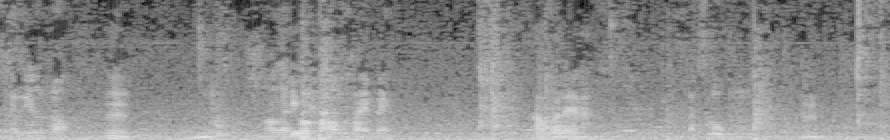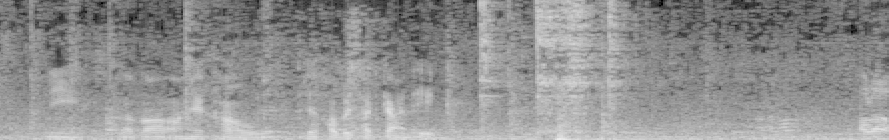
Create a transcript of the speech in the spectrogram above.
แค่นี้แล้วเนาะ อืมเอาอะไรโอเคก็เอาไข่ไหมเอาไปเลยนะกระทุ่มอืมนี่แล้วก็ให้เขาเดี๋ยวเขาไปจัดการเองเอาเลย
